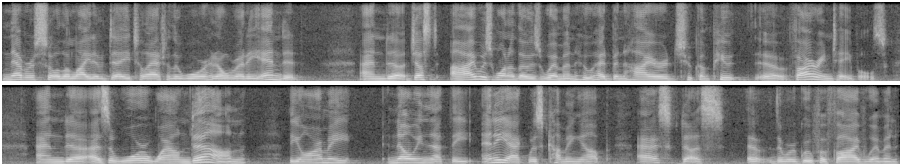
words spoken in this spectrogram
never saw the light of day till after the war had already ended. And uh, just, I was one of those women who had been hired to compute uh, firing tables. And uh, as the war wound down, the Army, knowing that the ENIAC was coming up, asked us uh, there were a group of five women,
